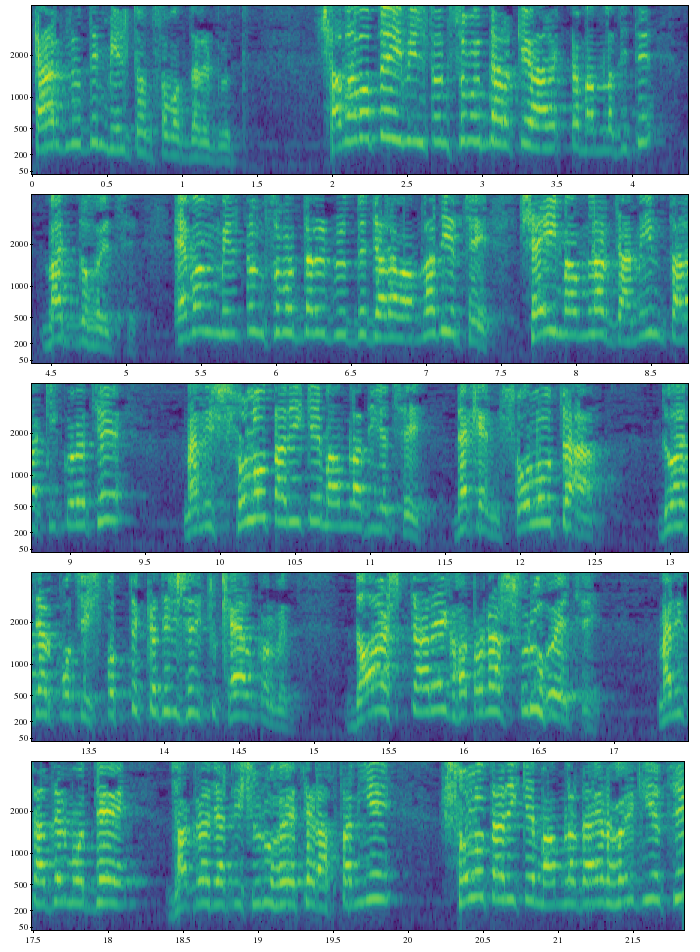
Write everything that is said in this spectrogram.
কার বিরুদ্ধে? মিল্টন সমদ্দারের বিরুদ্ধে। স্বভাবত এই মিল্টন সমদ্দারকে আরেকটা মামলা দিতে বাধ্য হয়েছে। এবং মিল্টন সমদ্দারের বিরুদ্ধে যারা মামলা দিয়েছে, সেই মামলার জামিন তারা কি করেছে? মানে ষোলো তারিখে মামলা দিয়েছে। দেখেন, ষোলো চার দু হাজার পঁচিশ, প্রত্যেকটা জিনিসের একটু খেয়াল করবেন। দশ চারে ঘটনা শুরু হয়েছে। মানে তাদের মধ্যে ঝগড়াঝাটি শুরু হয়েছে রাস্তা নিয়ে। ষোলো তারিখে মামলা দায়ের হয়ে গিয়েছে,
